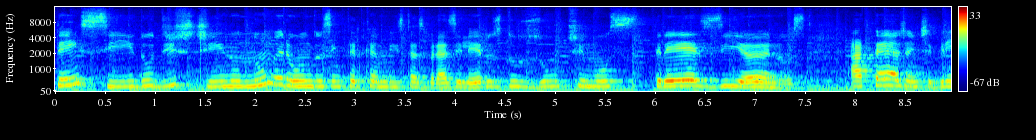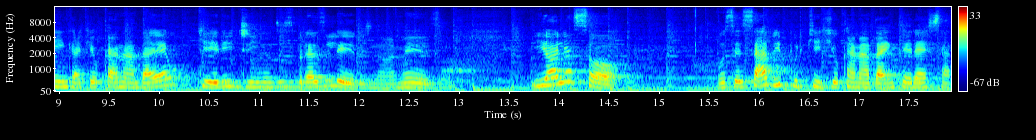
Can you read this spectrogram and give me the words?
tem sido o destino número um dos intercambistas brasileiros dos últimos 13 anos. Até a gente brinca que o Canadá é o queridinho dos brasileiros, não é mesmo? E olha só, você sabe por que, que o Canadá interessa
